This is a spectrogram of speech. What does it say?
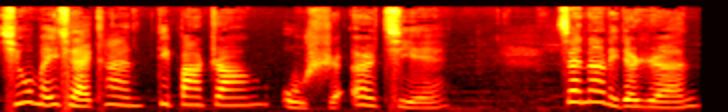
请我们一起来看第八章五十二节，在那里的人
